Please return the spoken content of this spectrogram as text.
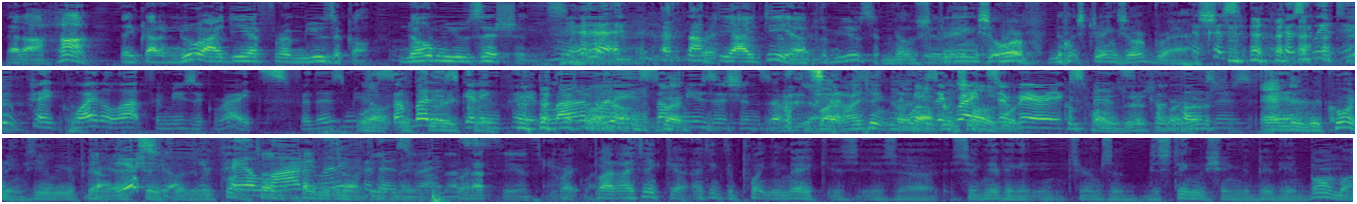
that, aha, they've got a new idea for a musical, no musicians. That's not the idea of the musical. No really strings or no strings or brass. Because we do pay quite a lot for music rights for those music. Well, Somebody's getting clear. paid a lot of Well, money. no, Some but- musicians. Are But I think no, music that's- rights are very expensive. and- Composers. and the yeah. recordings, you, you pay Yeah. Yes, you- for the you recordings. pay a lot of money for being those rights. and That's, that's the answer. to Right, but I think uh, I think the point you make is is uh, significant in terms of distinguishing the Vivian Beaumont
